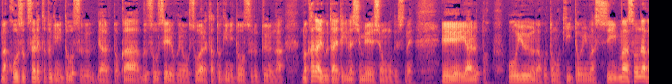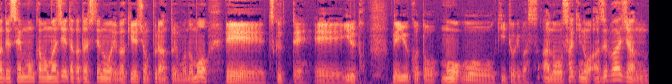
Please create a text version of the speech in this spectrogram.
まあ、拘束された時にどうするであるとか武装勢力に襲われた時にどうするというような、まあ、かなり具体的なシミュレーションをですね、えー、やるというようなことも聞いておりますし、まあ、その中で専門家も交えた形でのエバキュエーションプランというものも、えー、作って、えー、いるということも聞いております。あの先のアゼルバイジャン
